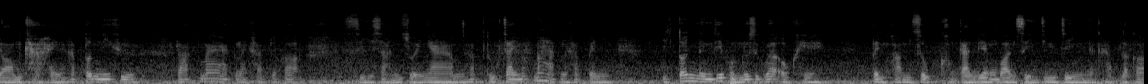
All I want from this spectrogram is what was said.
ยอมขายนะครับ ต้นนี้คือรักมากนะครับ แล้วก็สีสันสวยงามนะครับ ถูกใจมากๆนะครับ เป็น อีกต้นหนึ่งที่ผมรู้สึกว่าโอเค เป็นความสุขของการเลี้ยงบอลสีจริง ๆ นะครับ แล้วก็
